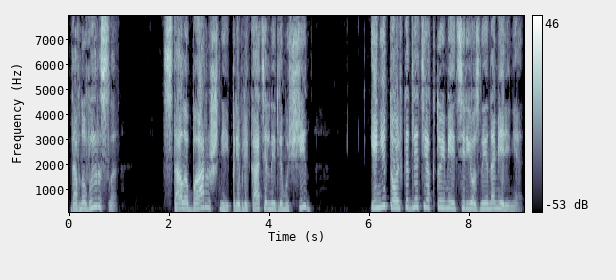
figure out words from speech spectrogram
давно выросла, стала барышней, привлекательной для мужчин, и не только для тех, кто имеет серьезные намерения,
